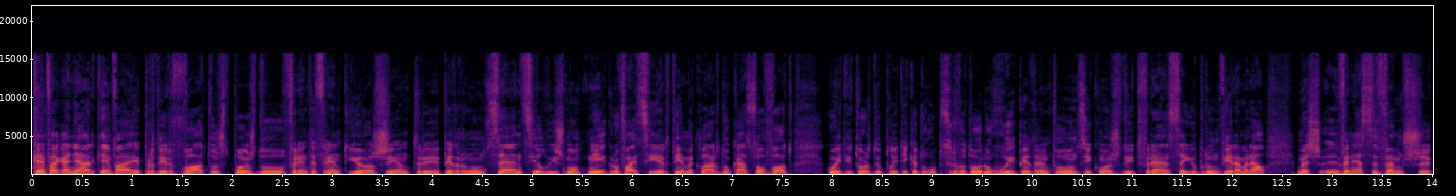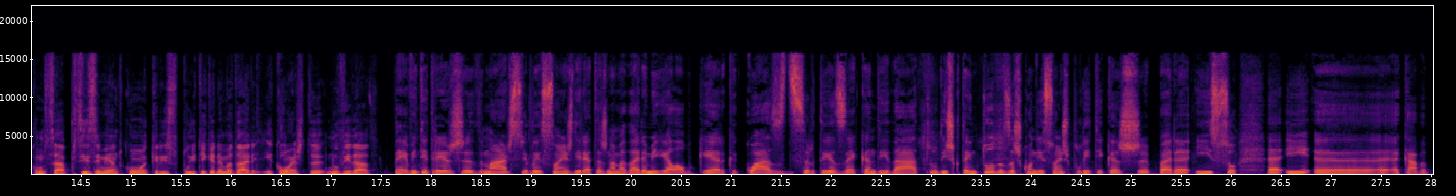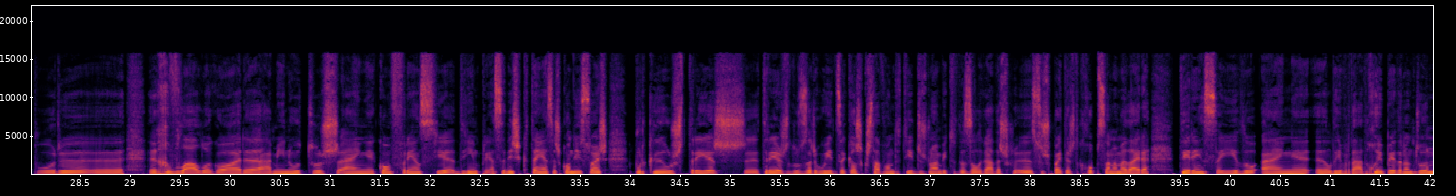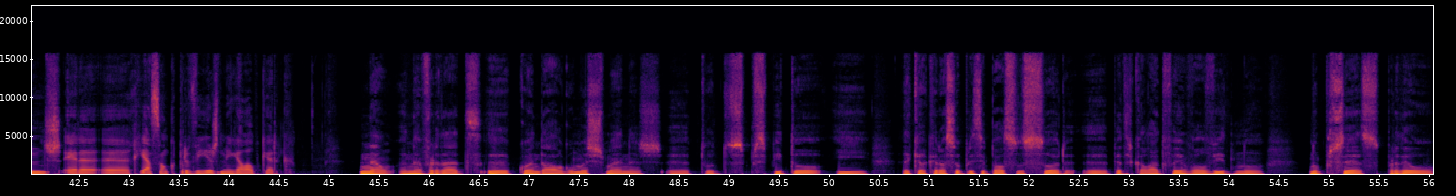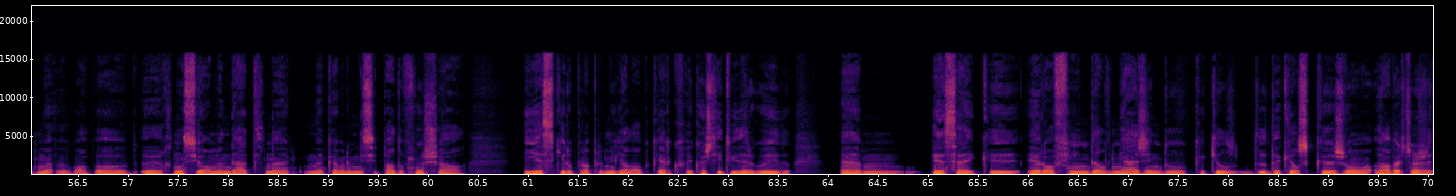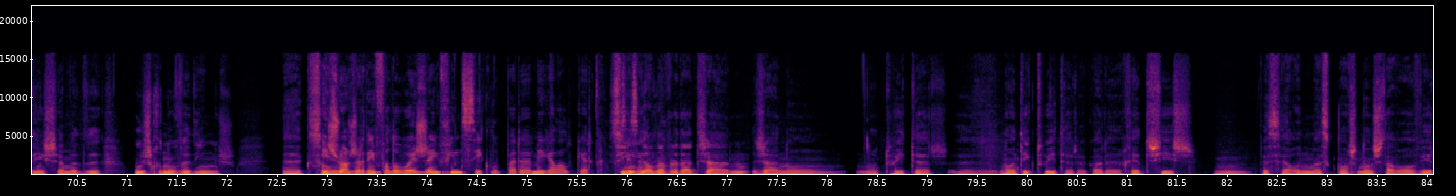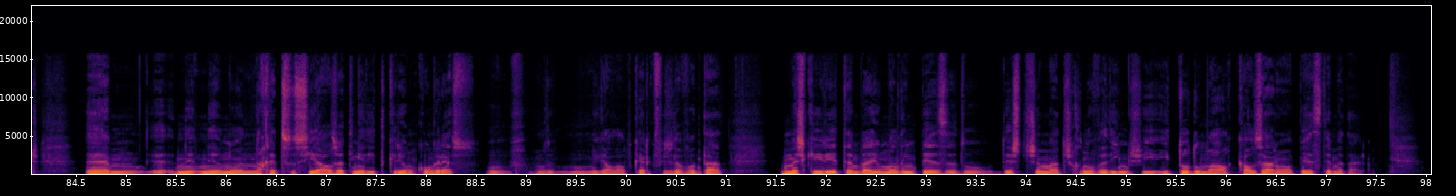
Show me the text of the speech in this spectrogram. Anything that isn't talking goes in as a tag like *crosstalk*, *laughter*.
Quem vai ganhar, quem vai perder votos depois do frente a frente de hoje entre Pedro Nuno Santos e Luís Montenegro vai ser tema, claro, do caso ao voto com o editor de política do Observador, o Rui Pedro Antunes e com a Judite França e o Bruno Vieira Amaral. Mas, eh, Vanessa, vamos eh, começar precisamente com a crise política na Madeira e com esta novidade. É 23 de março, eleições diretas na Madeira. Miguel Albuquerque quase de certeza é candidato, diz que tem todas as condições políticas eh, para isso e uh, acaba por uh, revelá-lo agora há minutos em conferência de imprensa. Diz que tem essas condições porque os três, três dos arguídos, aqueles que estavam detidos no âmbito das alegadas suspeitas de corrupção na Madeira, terem saído em liberdade. Rui Pedro Antunes, era a reação que previas de Miguel Albuquerque? Não, na verdade, eh, quando há algumas semanas eh, tudo se precipitou e aquele que era o seu principal sucessor, eh, Pedro Calado, foi envolvido no, no processo, perdeu, renunciou ao mandato na, na Câmara Municipal do Funchal e a seguir o próprio Miguel Albuquerque foi constituído arguído, um, pensei que era o fim da linhagem do, que aquilo, de, daqueles que João, Alberto João Jardim chama de os renovadinhos. Uh, são... E João Jardim falou hoje em fim de ciclo para Miguel Albuquerque. Sim, ele na verdade já, já no, no Twitter, uh, no antigo Twitter, agora Rede X, um, pensei Elon Musk não, não estava a ouvir, um, uh, na rede social já tinha dito que queria um congresso, o, Miguel Albuquerque fez da vontade, mas queria também uma limpeza do, destes chamados renovadinhos e, e, todo o mal que causaram ao PST Madeira.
